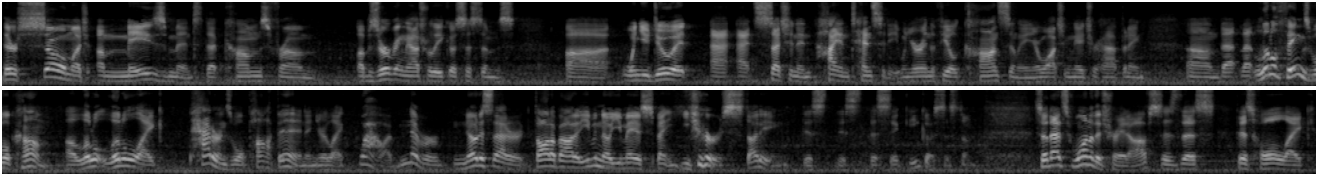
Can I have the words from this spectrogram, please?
there's so much amazement that comes from observing natural ecosystems uh, when you do it at, at such an in high intensity, when you're in the field constantly and you're watching nature happening, um, that, that little things will come, a little, little like patterns will pop in and you're like, wow, I've never noticed that or thought about it, even though you may have spent years studying this, this, this ecosystem. So that's one of the trade-offs is this, this whole like,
